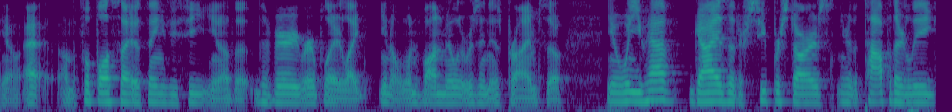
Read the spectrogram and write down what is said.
You know, at, on the football side of things, you see you know the the very rare player like you know when Von Miller was in his prime. So you know, when you have guys that are superstars near the top of their league,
